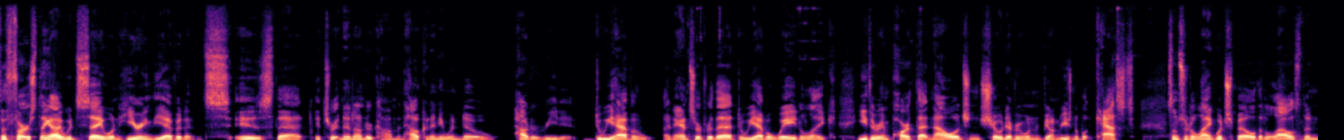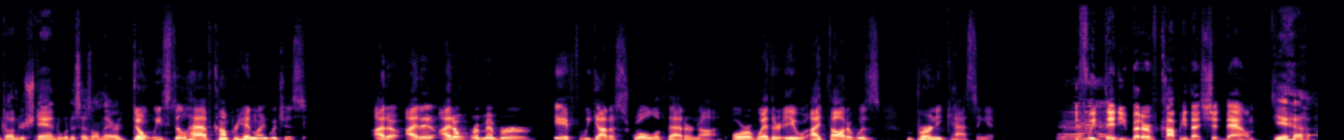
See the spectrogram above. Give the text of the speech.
the first thing I would say when hearing the evidence is that it's written in Undercommon. How can anyone know how to read it? Do we have a, an answer for that? Do we have a way to like either impart that knowledge and show to everyone beyond reasonable cast some sort of language spell that allows them to understand what it says on there? Don't we still have comprehend languages? I don't. I don't. I don't remember if we got a scroll of that or not, or whether it. I thought it was Bernie casting it. if we did, you better have copied that shit down. Yeah.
